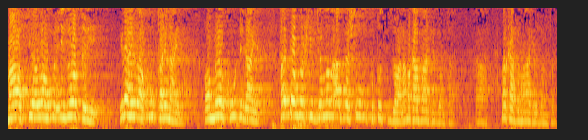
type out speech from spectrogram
maa ukfiya lahum wixii loo qariyey. Ilahay baa kuu qarinaya oo meel kuu dhigaaya hadhow markii jannada aad gasho ku tusi doona markaad ma arki doontaa. Markaas ma arki doontaa.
